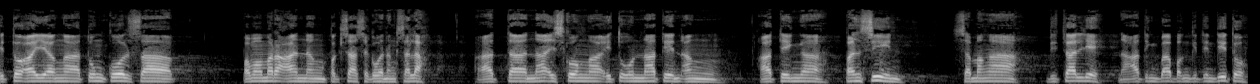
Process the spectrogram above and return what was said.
ito ay ang ah, tungkol sa pamamaraan ng pagsasagawa ng sala at ah, nais kong ah, ituon natin ang ating ah, pansin sa mga detalye na ating babanggitin dito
